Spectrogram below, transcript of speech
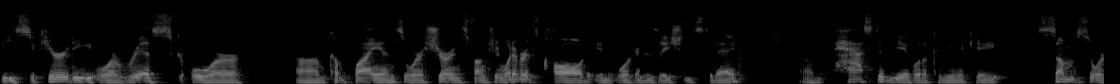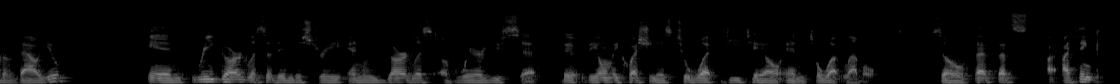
the security or risk or um, compliance or assurance function, whatever it's called in organizations today, um, has to be able to communicate some sort of value in regardless of industry and regardless of where you sit. The, the only question is to what detail and to what level. So that that's I think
